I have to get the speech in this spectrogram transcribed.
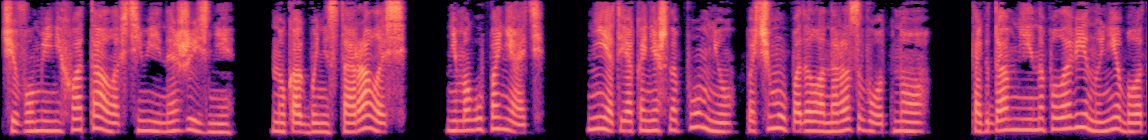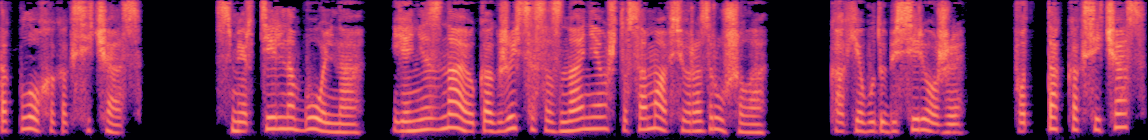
чего мне не хватало в семейной жизни, но как бы ни старалась, не могу понять. Нет, я, конечно, помню, почему подала на развод, но... Тогда мне и наполовину не было так плохо, как сейчас. Смертельно больно. Я не знаю, как жить с осознанием, что сама все разрушила. Как я буду без Сережи? Вот так, как сейчас?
